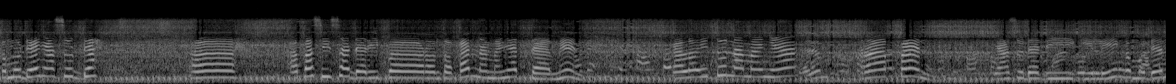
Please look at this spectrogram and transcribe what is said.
Kemudian yang sudah eh, apa sisa dari perontokan namanya damen. Kalau itu namanya rapen yang sudah digiling, kemudian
